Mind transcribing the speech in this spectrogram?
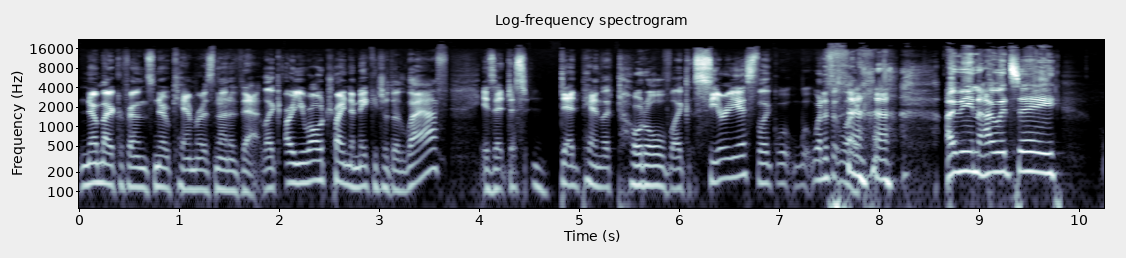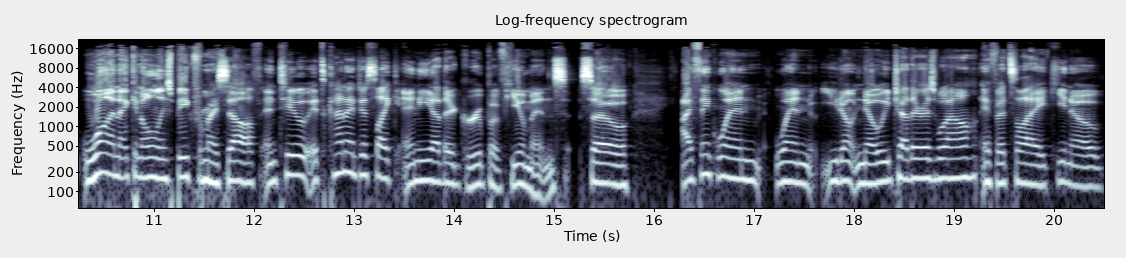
No microphones, no cameras, none of that. Like, are you all trying to make each other laugh? Is it just deadpan, like total, like serious? Like, w- what is it like? I mean, I would say one, I can only speak for myself, and two, it's kind of just like any other group of humans. So, I think when when you don't know each other as well, if it's like you know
